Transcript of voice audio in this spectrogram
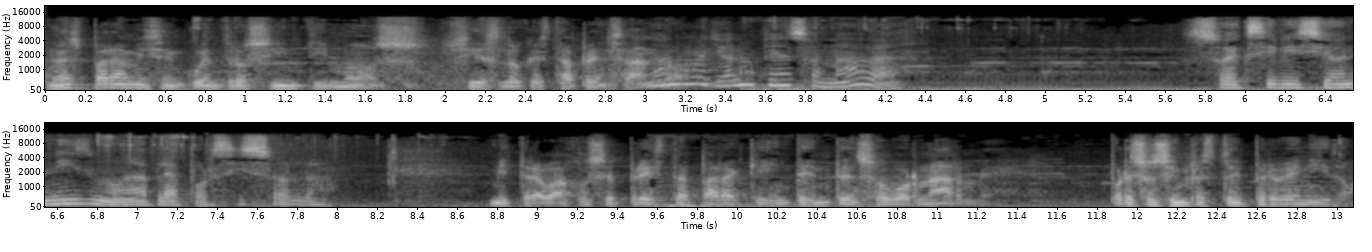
No es para mis encuentros íntimos, si es lo que está pensando. No, no, yo no pienso nada. Su exhibicionismo habla por sí solo. Mi trabajo se presta para que intenten sobornarme. Por eso siempre estoy prevenido,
